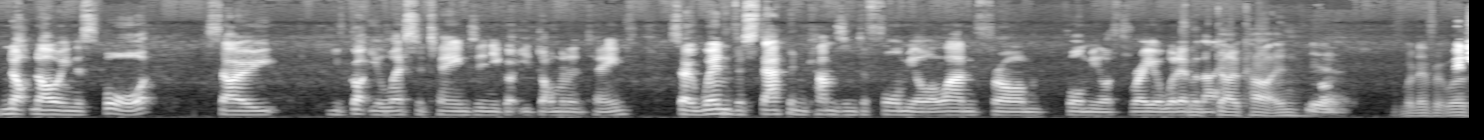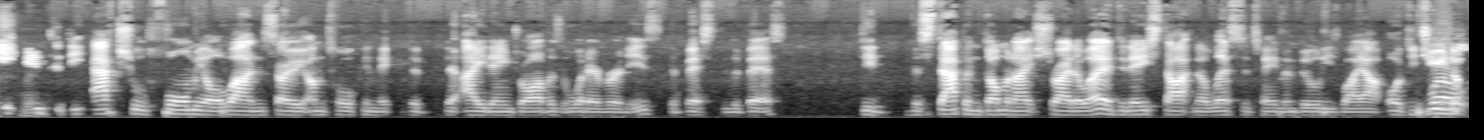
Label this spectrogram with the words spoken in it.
not knowing the sport, so you've got your lesser teams and you've got your dominant teams. So when Verstappen comes into Formula One from Formula Three or whatever that go karting, Yeah, whatever it was. he entered the actual Formula One, so I'm talking the, the, the 18 drivers or whatever it is, the best of the best. Did Verstappen dominate straight away, or did he start in a lesser team and build his way up, or did you Well- know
